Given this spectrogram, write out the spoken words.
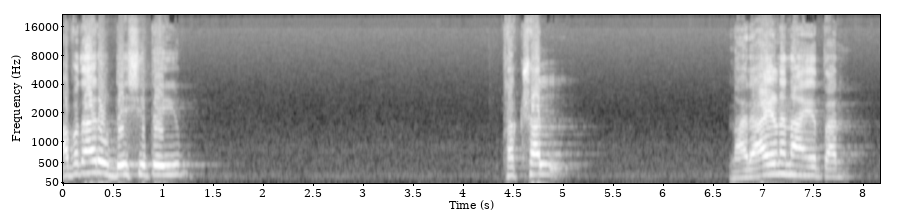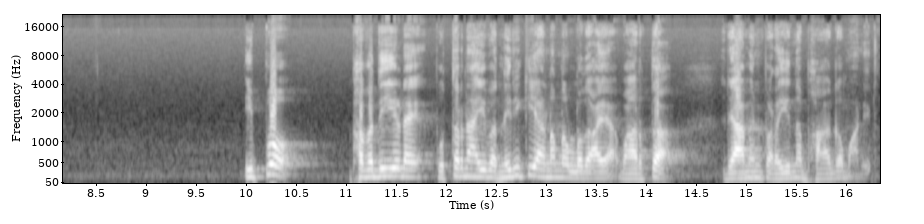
അവതാര ഉദ്ദേശ്യത്തെയും സാക്ഷാൽ നാരായണനായ താൻ ഇപ്പോൾ ഭവതിയുടെ പുത്രനായി വന്നിരിക്കുകയാണെന്നുള്ളതായ വാർത്ത രാമൻ പറയുന്ന ഭാഗമാണിത്.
